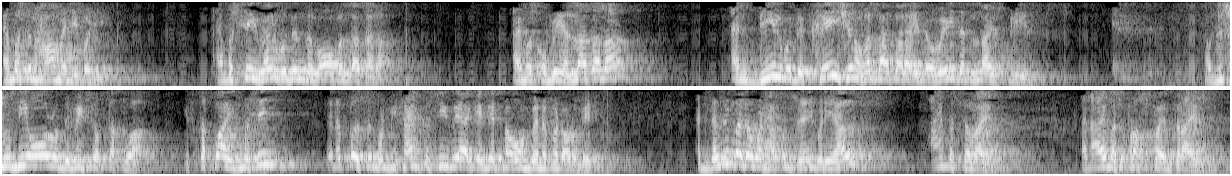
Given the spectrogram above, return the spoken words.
I mustn't harm anybody. I must stay well within the law of Allah Ta'ala. I must obey Allah Ta'ala and deal with the creation of Allah Ta'ala in a way that Allah is pleased. Now this will be all on the basis of taqwa. If taqwa is missing, then a person will be trying to see where I can get my own benefit out of it. It doesn't matter what happens to anybody else, I must survive. And I must prosper and thrive.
